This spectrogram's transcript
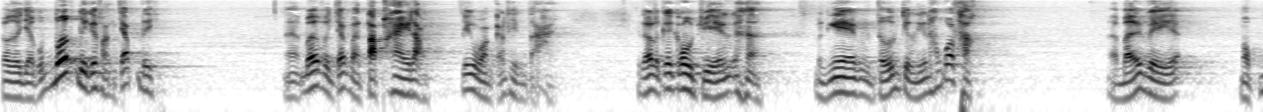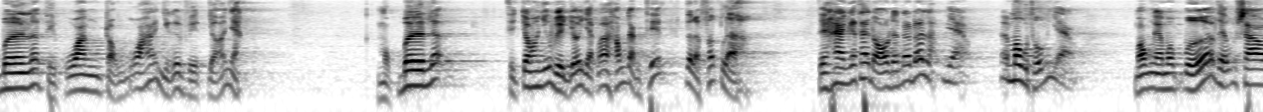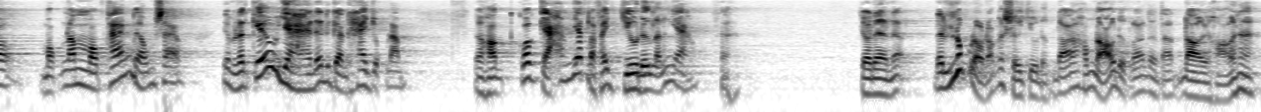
Và người vợ cũng bớt đi cái phần chấp đi. À, bớt phần chấp và tập hài lòng với cái hoàn cảnh hiện tại. Thì đó là cái câu chuyện mình nghe mình tưởng chừng như nó không có thật. À, bởi vì một bên đó thì quan trọng quá những cái việc nhỏ nhặt. Một bên đó thì cho những việc nhỏ nhặt nó không cần thiết tức là phớt lờ. Thì hai cái thái độ này nó đối lập nhau nó mâu thuẫn nhau. Một ngày một bữa thì không sao một năm một tháng thì không sao. Nhưng mà nó kéo dài đến gần hai chục năm. Rồi họ có cảm giác là phải chịu đựng lẫn nhau. Cho nên đó đến lúc nào đó cái sự chịu đựng đó không nổi được đó người ta đòi hỏi ha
